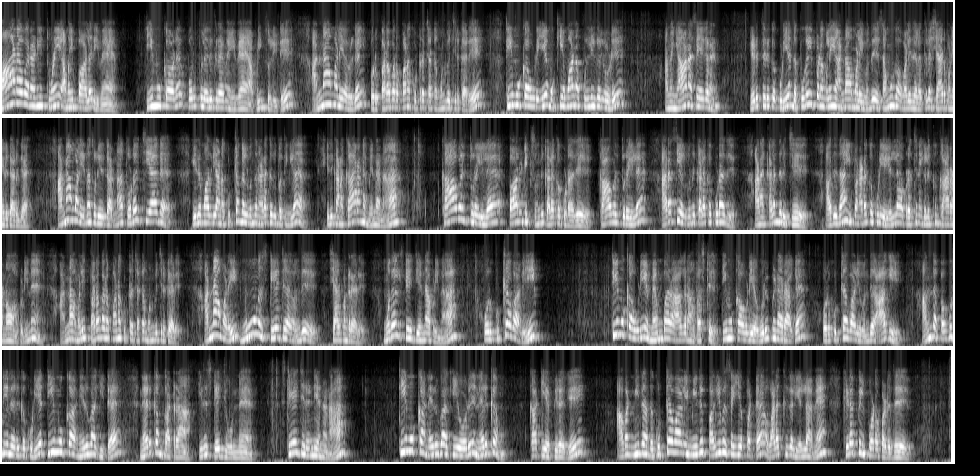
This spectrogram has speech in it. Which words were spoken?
மாணவர் அணி துணை அமைப்பாளர் இவன். திமுகவில் பொறுப்பில் இருக்கிறவன் இவன் அப்படின்னு சொல்லிட்டு அண்ணாமலை அவர்கள் ஒரு பரபரப்பான குற்றச்சாட்டை முன் வச்சிருக்காரு. திமுகவுடைய முக்கியமான புள்ளிகளோடு அந்த ஞானசேகரன் எடுத்திருக்கக்கூடிய அந்த புகைப்படங்களையும் அண்ணாமலை வந்து சமூக வலைதளத்தில் ஷேர் பண்ணியிருக்காருங்க. அண்ணாமலை என்ன சொல்லியிருக்காருன்னா தொடர்ச்சியாக இது மாதிரியான குற்றங்கள் வந்து நடக்குது பார்த்தீங்களா இதுக்கான காரணம் என்னன்னா காவல்துறையில் பாலிடிக்ஸ் வந்து கலக்கக்கூடாது. காவல்துறையில் அரசியல் வந்து கலக்கக்கூடாது. ஆனால் கலந்துருச்சு. அதுதான் இப்போ நடக்கக்கூடிய எல்லா பிரச்சனைகளுக்கும் காரணம் அப்படின்னு அண்ணாமலை பரபரப்பான குற்றச்சாட்டை முன் வச்சிருக்காரு. அண்ணாமலை மூணு ஸ்டேஜை வந்து ஷேர் பண்ணுறாரு முதல் ஸ்டேஜ் என்ன அப்படின்னா ஒரு குற்றவாளி திமுகவுடைய மெம்பர் ஆகிறான் ஃபர்ஸ்ட் திமுகவுடைய உறுப்பினராக ஒரு குற்றவாளி வந்து ஆகி அந்த பகுதியில் இருக்கக்கூடிய திமுக நிர்வாகிகிட்ட நெருக்கம் காட்டுறான். இது ஸ்டேஜ் ஒன்று ஸ்டேஜ் ரெண்டு என்னன்னா திமுக நிர்வாகியோடு நெருக்கம் காட்டிய பிறகு அவன் மீது அந்த குற்றவாளி மீது பதிவு செய்யப்பட்ட வழக்குகள் எல்லாமே கிடப்பில் போடப்படுது.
